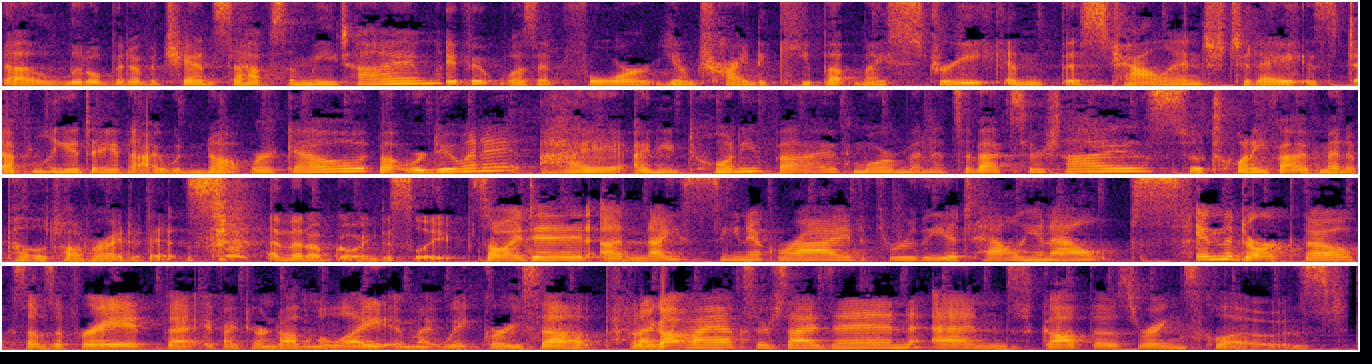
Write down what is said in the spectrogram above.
a little bit of a chance to have some me time. If it wasn't for, you know, trying to keep up my streak and this challenge, today is definitely a day that I would not work out, but we're doing it. I, I need 25 more minutes of exercise. So 25 minute Peloton ride it is. and then I'm going to sleep. So I did a nice scenic ride through the Italian Alps. In the dark though, because I was afraid that if I turned on the light, it might wake Grace up. But I got my exercise in and got those rings closed.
